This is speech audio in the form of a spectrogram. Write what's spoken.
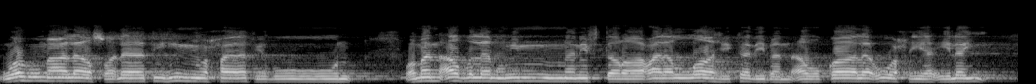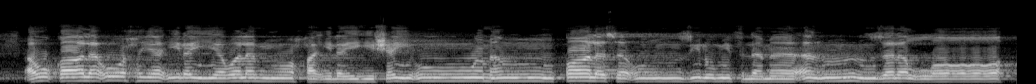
وهم على صلاتهم يحافظون. ومن أظلم ممن افترى على الله كذبا أو قال أوحي إلي أو قال أوحي إلي ولم يوح إليه شيء ومن قال سأنزل مثل ما أنزل الله.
